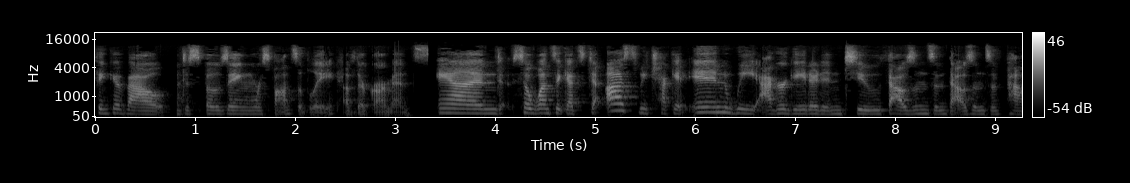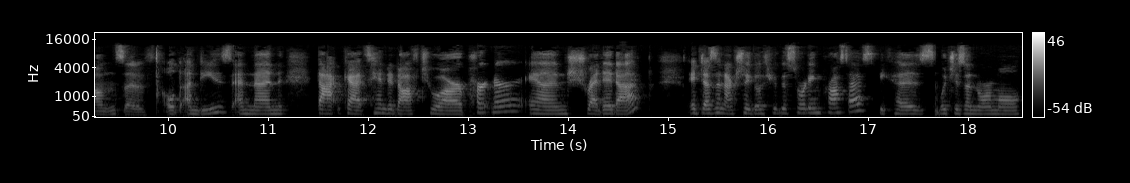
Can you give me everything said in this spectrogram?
think about disposing responsibly of their garments. And so once it gets to us, we check it in, we aggregate it into thousands and thousands of pounds of old undies, and then that gets handed off to our partner and shredded up. It doesn't actually go through the sorting process because, which is a normal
